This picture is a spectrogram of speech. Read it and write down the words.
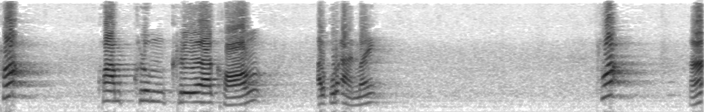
เพราะความคลุมเครือของอัลกุรอานไหม เพราะอะ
